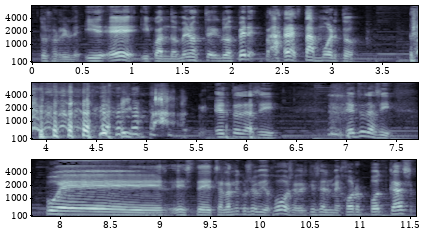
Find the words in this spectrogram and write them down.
Esto es horrible. Y, eh, y cuando menos te lo esperes, estás muerto. Esto es así. Esto es así. Pues, este, charlando incluso de videojuegos, sabéis que es el mejor podcast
